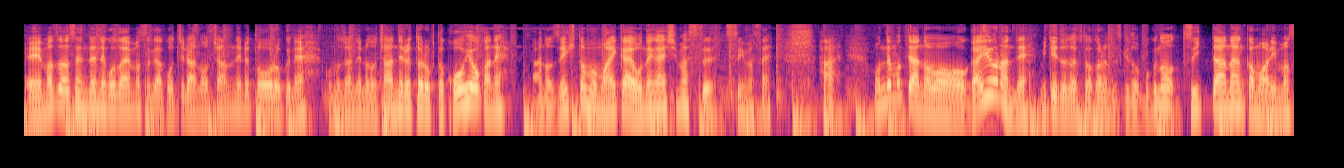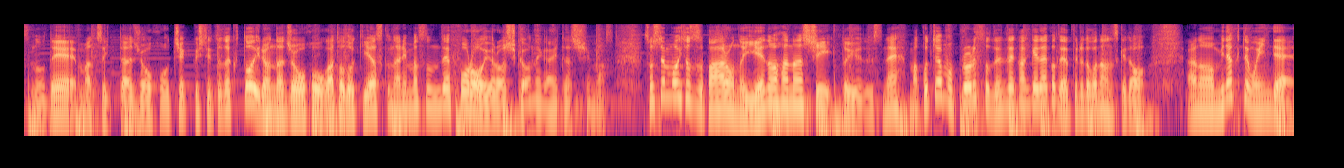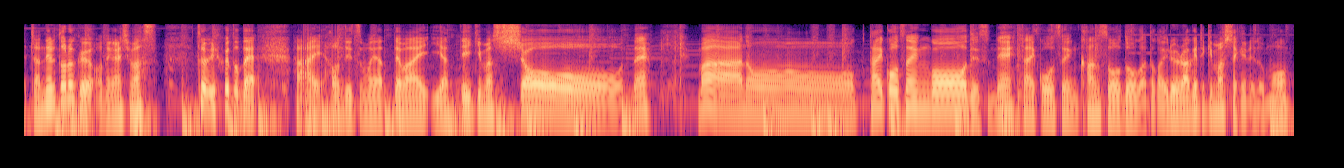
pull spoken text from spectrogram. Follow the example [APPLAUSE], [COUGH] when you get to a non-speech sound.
えーまずは宣伝でございますが、こちらのチャンネル登録ね、このチャンネルのチャンネル登録と高評価ね、あの、ぜひとも毎回お願いします。[LAUGHS] すいません。はい。ほんでもって、あの、概要欄ね、見ていただくとわかるんですけど、僕のツイッターなんかもありますので、まあ、ツイッター情報をチェックしていただくと、いろんな情報が届きやすくなりますので、フォローよろしくお願いいたします。そしてもう一つ、パハロンの家の話というですね、まあ、こっちはもうプロレスと全然関係ないことやってるとこなんですけど、あの、見なくてもいいんで、チャンネル登録お願いします。[LAUGHS] ということで、はい、本日もやってまい、やっていきましょう。ね。まあ、あのー対抗戦後ですね、対抗戦感想動画とかいろいろ上げてきましたけれども、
